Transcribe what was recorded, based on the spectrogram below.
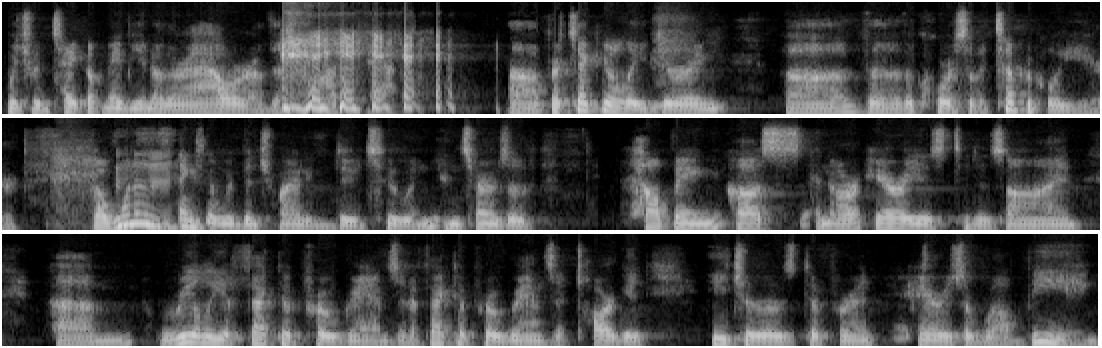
which would take up maybe another hour of this podcast, uh, particularly during uh, the the course of a typical year. But one mm-hmm. of the mm-hmm. things that we've been trying to do too, in, in terms of helping us and our areas to design um, really effective programs and effective programs that target each of those different areas of well-being,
